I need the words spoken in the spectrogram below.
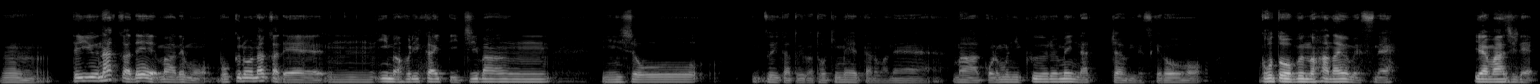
うん。っていう中で、まあでも僕の中で、うん、今振り返って一番印象づいたというか、ときめいたのはね、まあこれも2クール目になっちゃうんですけど、五等分の花嫁ですね。いや、マジで。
